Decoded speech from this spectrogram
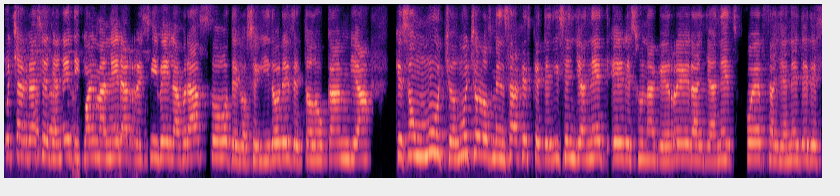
Muchas gracias, Janet. De igual manera recibe el abrazo de los seguidores de Todo Cambia, que son muchos, muchos los mensajes que te dicen, Janet, eres una guerrera, Janet, fuerza, Janet, eres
